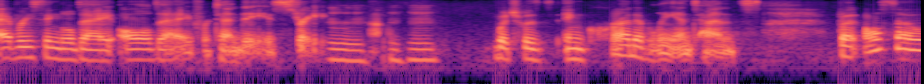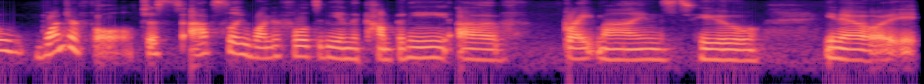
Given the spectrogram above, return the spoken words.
every single day, all day for 10 days straight, mm, mm-hmm. which was incredibly intense, but also wonderful. Just absolutely wonderful to be in the company of bright minds who, you know,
